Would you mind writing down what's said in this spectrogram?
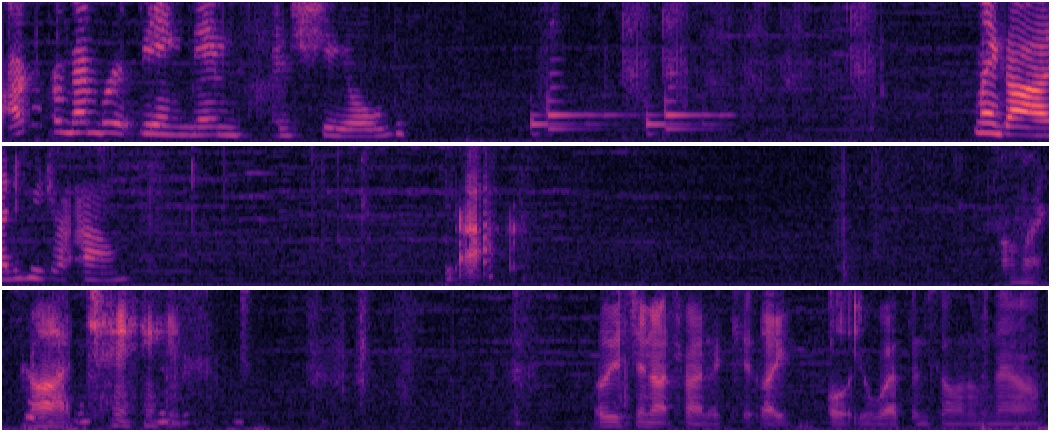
I don't remember it being named Red Shield. My God, who? dro- Oh, Back. Oh my god, Jane. At least you're not trying to like pull out your weapons on them now.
